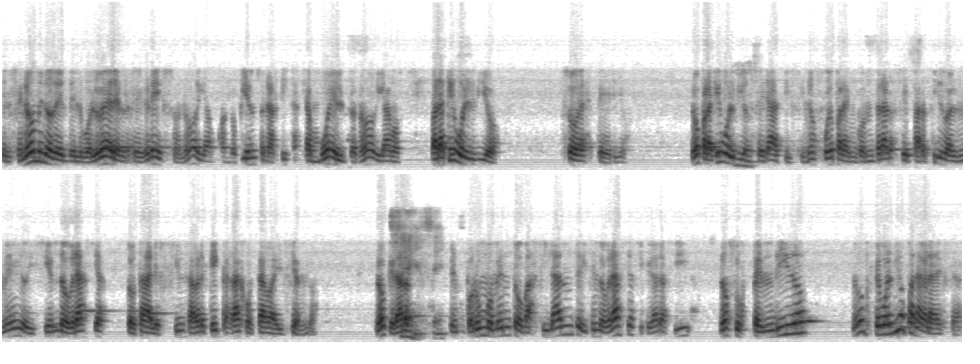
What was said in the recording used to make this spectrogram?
El fenómeno del, del volver, el regreso, ¿no? Digamos, cuando pienso en artistas que han vuelto, ¿no? Digamos, ¿para qué volvió Soda Stereo? ¿No? ¿Para qué volvió Cerati si no fue para encontrarse partido al medio diciendo gracias totales, sin saber qué carajo estaba diciendo? ¿No? Quedar Sí, sí. en- por un momento vacilante diciendo gracias y quedar así, no suspendido, ¿no? Se volvió para agradecer.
